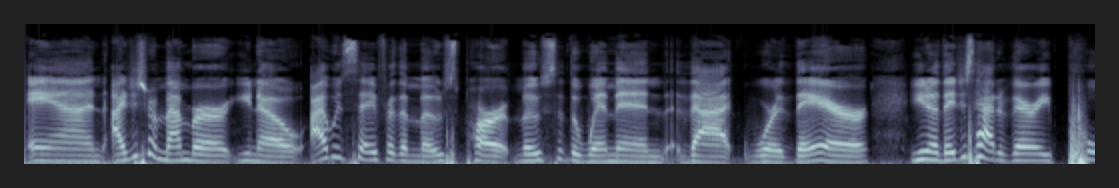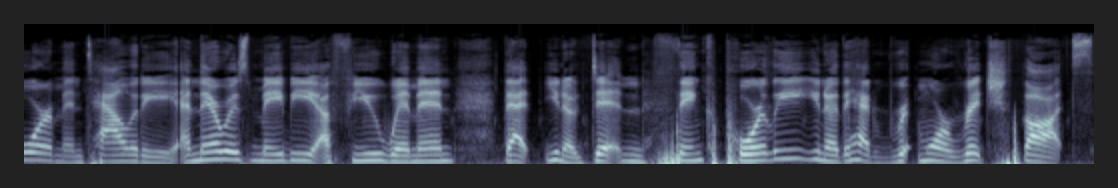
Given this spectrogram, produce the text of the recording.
and I just remember, you know, I would say for the most part, most of the women that were there, you know, they just had a very poor mentality. And there was maybe a few women that, you know, didn't think poorly. You know, they had r- more rich thoughts.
